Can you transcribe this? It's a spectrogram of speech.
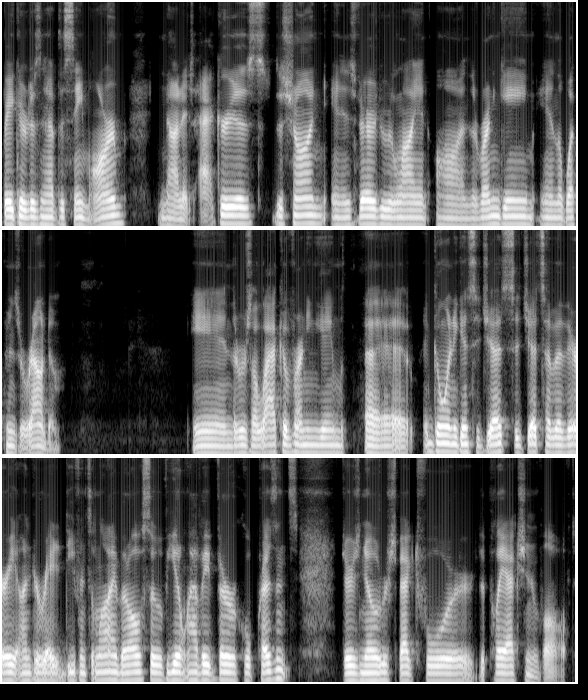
Baker doesn't have the same arm, not as accurate as Deshaun, and is very reliant on the running game and the weapons around him and there was a lack of running game with, uh, going against the Jets. The Jets have a very underrated defensive line, but also if you don't have a vertical presence, there's no respect for the play action involved.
